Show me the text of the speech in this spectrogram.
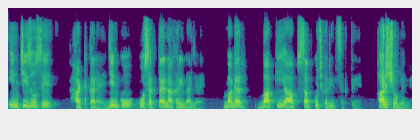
ان چیزوں سے ہٹ کر ہے، جن کو ہو سکتا ہے نہ خریدا جائے، مگر باقی آپ سب کچھ خرید سکتے ہیں، ہر شعبے میں۔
